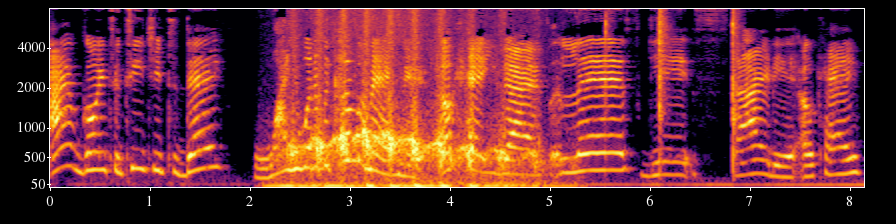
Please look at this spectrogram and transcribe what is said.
I am going to teach you today why you want to become a magnet. Okay, you guys, let's get started, okay?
